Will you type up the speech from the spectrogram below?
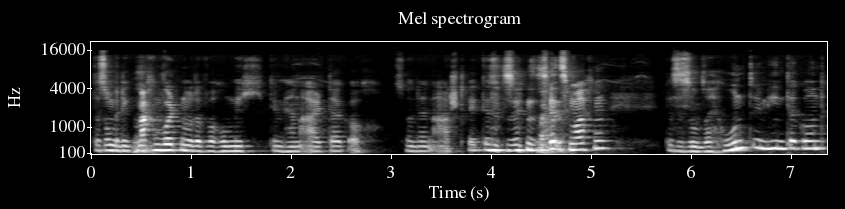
das unbedingt machen wollten oder warum ich dem Herrn Alltag auch so in den Arsch trete, dass wir das jetzt machen. Das ist unser Hund im Hintergrund.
